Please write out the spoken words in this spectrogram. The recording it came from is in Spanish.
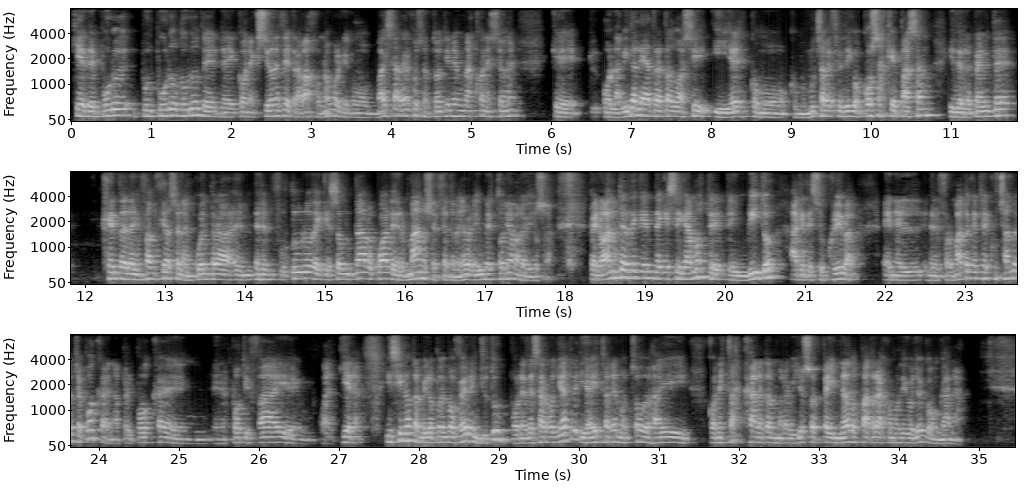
que de puro, puro duro de, conexiones de trabajo, ¿no? Porque como vais a ver, José Antonio tiene unas conexiones que o la vida le ha tratado así y es como, como muchas veces digo, cosas que pasan y de repente gente de la infancia se la encuentra en, el futuro, de que son tal o cual, hermanos, etcétera. Ya veréis una historia maravillosa. Pero antes de que, de que sigamos, te, invito a que te suscribas en el, en el, formato que estés escuchando este podcast, en Apple Podcast, en, en, Spotify, en cualquiera. Y si no, también lo podemos ver en YouTube. Pones Desarrollatre y ahí estaremos todos ahí con estas caras tan maravillosas, peinados para atrás, como digo yo, y con ganas.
